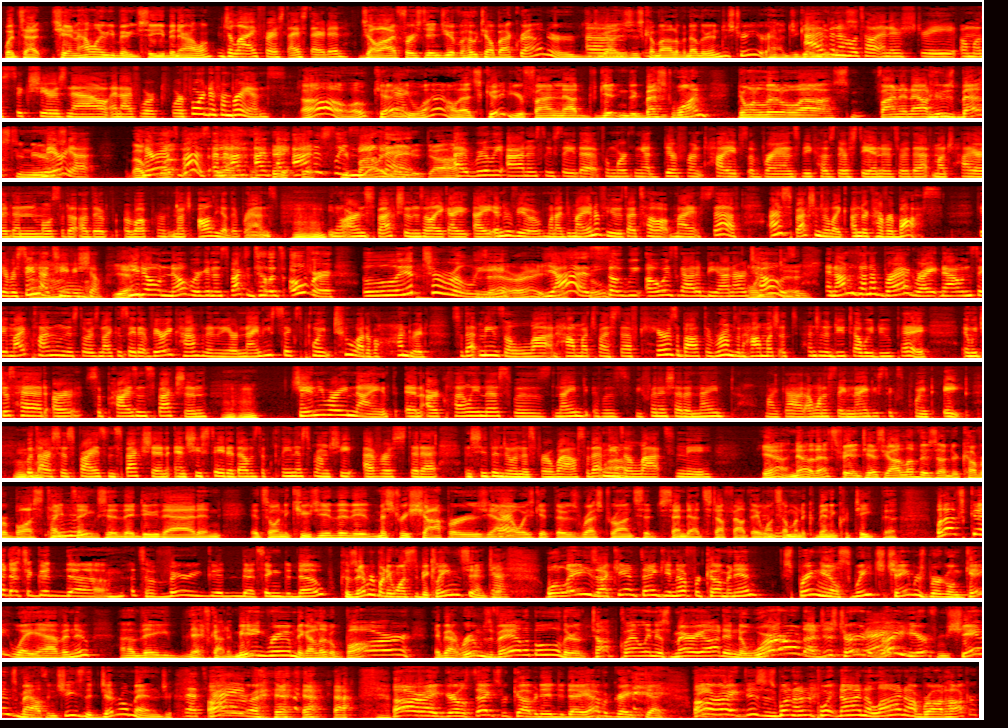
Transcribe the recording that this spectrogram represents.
What's that? Shannon, how long have you been? So you've been there how long? July 1st, I started. July 1st. Didn't you have a hotel background, or did you guys just come out of another industry, or how did you get Um, I've been in this? the hotel industry almost six years now, and I've worked for four different brands. Oh, okay. Yeah. Wow, that's good. You're finding out, getting the best one, doing a little uh, finding out who's best, and you're Marriott. Oh, Marriott's best, and I'm, I'm, I honestly mean that. it. I really honestly say that from working at different types of brands because their standards are that much higher than most of the other, well, pretty much all the other brands. Mm-hmm. You know, our inspections are like I, I interview when I do my interviews. I tell my staff our inspections are like undercover boss. You ever seen that TV Oh, show, yeah. you don't know we're going to inspect until it's over. Literally, Is that right? Yes. Cool. So we always got to be on our On toes. toes. And I'm going to brag right now and say my cleanliness scores, and I can say that very confidently, are 96.2 out of 100. So that means a lot how much my staff cares about the rooms and how much attention to detail we do pay. And we just had our surprise inspection. Mm-hmm. January 9th, and our cleanliness was 90. It was we finished at a nine. oh My God, I want to say 96.8 Mm-hmm. with our surprise inspection, and she stated that was the cleanest room she ever stood at, and she's been doing this for a while, so that means a lot to me. Yeah, no, that's fantastic. I love those undercover boss type things. Uh, They do that, and it's on the Q. The, the mystery shoppers. Yeah, I always get those restaurants that send that stuff out. They want someone to come in and critique the. Well, that's good. That's a good. Uh, that's a very good uh, thing to know because everybody wants to be clean and sanitary. Yes. Well, ladies, I can't thank you enough for coming in. Spring Hill Suites, Chambersburg on Gateway Avenue. Uh, they they've got a meeting room. They got a little bar. They've got rooms available. They're the top cleanliness Marriott in the world. I just heard it Right. right here from Shannon's mouth, and she's the general manager. That's All right. right, All right, girls. Thanks for coming in today. Have a great day. All right, this is 100.9 The Line. I'm Rod Hawker.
